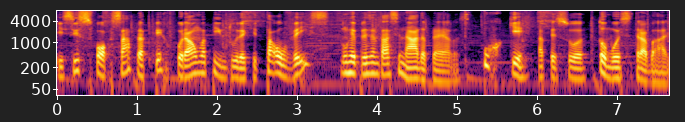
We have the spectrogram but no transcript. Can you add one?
e se esforçar para perfurar uma pintura que talvez não representasse nada para elas. Por que a pessoa tomou esse trabalho?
